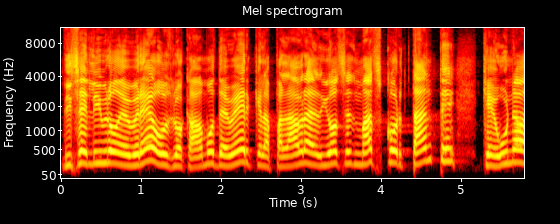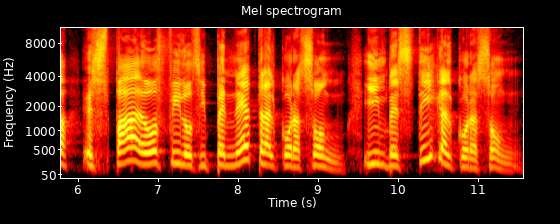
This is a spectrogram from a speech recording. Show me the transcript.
Dice el libro de Hebreos, lo acabamos de ver, que la palabra de Dios es más cortante que una espada de dos filos y penetra el corazón, investiga el corazón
